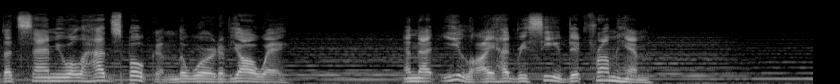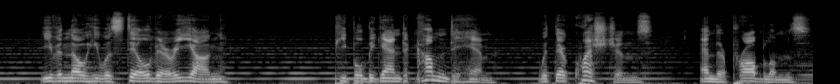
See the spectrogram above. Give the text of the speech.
that Samuel had spoken the word of Yahweh, and that Eli had received it from him. Even though he was still very young, people began to come to him with their questions and their problems.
